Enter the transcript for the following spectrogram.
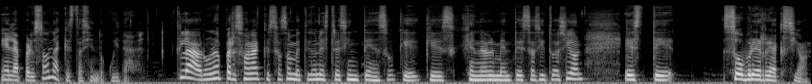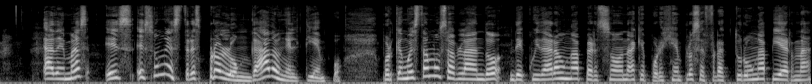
en la persona que está siendo cuidada. Claro, una persona que está sometida a un estrés intenso, que, que es generalmente esta situación, este, sobre reacciona además es, es, un estrés prolongado en el tiempo, porque no estamos hablando de cuidar a una persona que, por ejemplo, se fracturó una pierna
